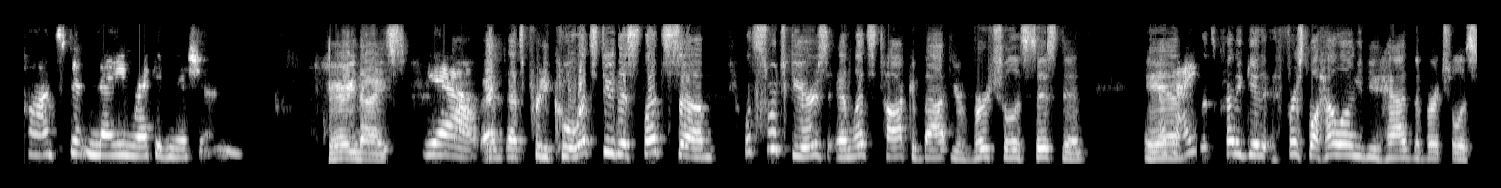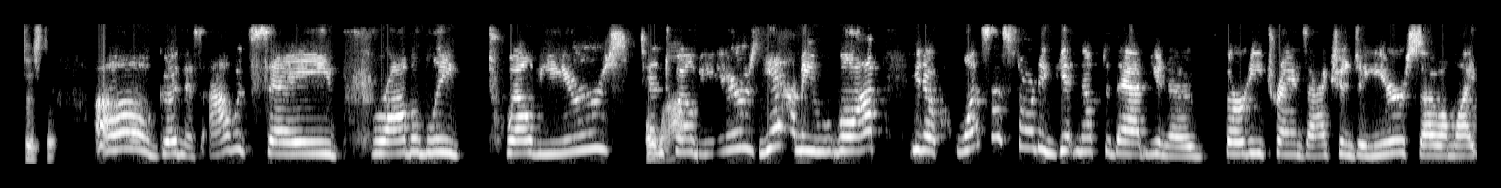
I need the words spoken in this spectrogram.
constant name recognition. Very nice. Yeah. That, that's pretty cool. Let's do this. Let's um, let's switch gears and let's talk about your virtual assistant. And Okay. let's kind of get it. First of all, how long have you had the virtual assistant? Oh goodness, I would say probably 12 years, Oh, 10, wow. 12 years. Yeah, I mean, well, I, you know, once I started getting up to that, you know, 30 transactions a year, or so I'm like,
